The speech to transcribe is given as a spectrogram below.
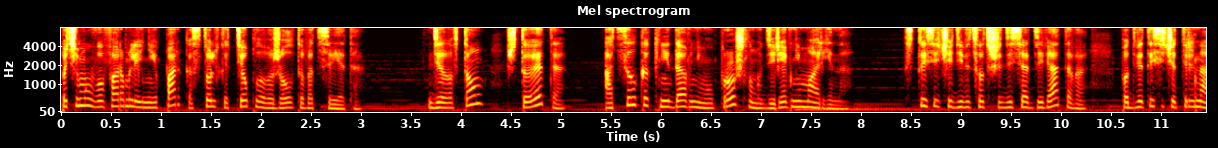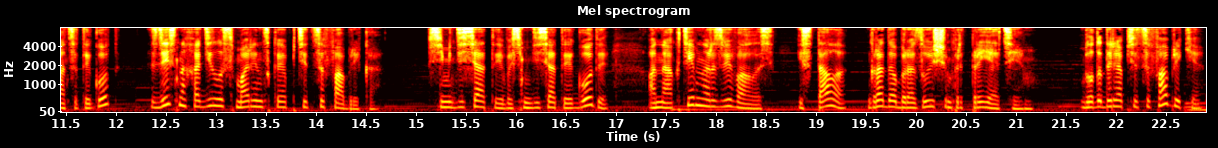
почему в оформлении парка столько теплого желтого цвета. Дело в том, что это отсылка к недавнему прошлому деревни Марьино. С 1969 по 2013 год здесь находилась Маринская птицефабрика. В 70-е и 80-е годы она активно развивалась и стала градообразующим предприятием. Благодаря птицефабрике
